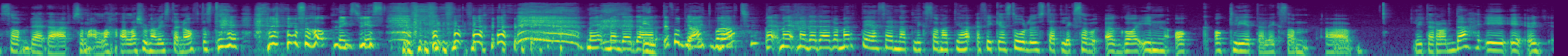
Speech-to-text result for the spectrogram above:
som det där som alla, alla journalister oftast är förhoppningsvis. men, men det där, Inte på Breitbart. Ja, ja, men, men, det där, då märkte jag sen att, liksom, att jag fick en stor lust att liksom, gå in och, och lite liksom, uh, lite rodda i, i,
